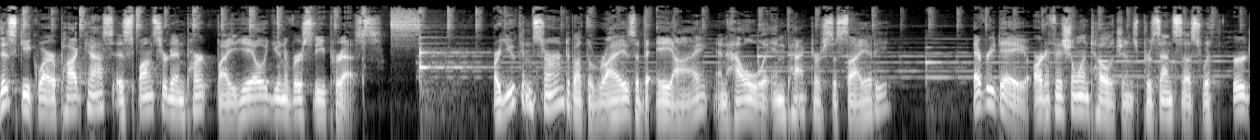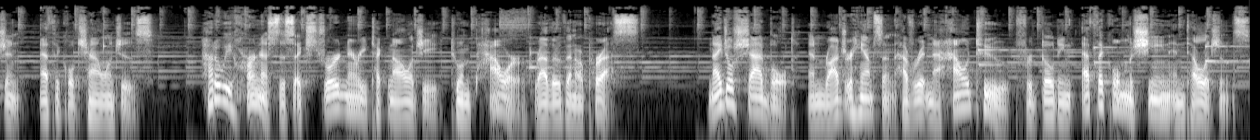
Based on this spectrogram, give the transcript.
This GeekWire podcast is sponsored in part by Yale University Press. Are you concerned about the rise of AI and how it will impact our society? Every day, artificial intelligence presents us with urgent ethical challenges. How do we harness this extraordinary technology to empower rather than oppress? Nigel Shadbolt and Roger Hampson have written a how to for building ethical machine intelligence.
